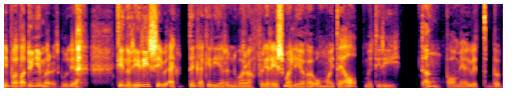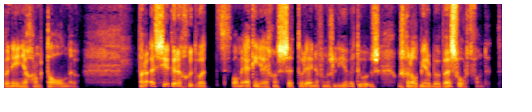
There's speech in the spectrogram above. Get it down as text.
Nee, wat wat doen jy met dit? Boel jy teenoor hierdie sê ek dink ek het die Here nodig vir die res van my lewe om my te help met hierdie ding waarmee jy weet binne enneagram taal nou. Maar daar is sekere goed wat waarmee ek en jy gaan sit tot die einde van ons lewe toe ons ons gaan dalk meer bewus word van dit.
